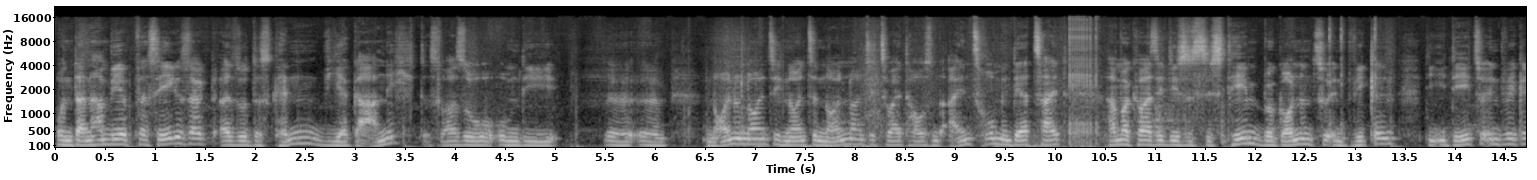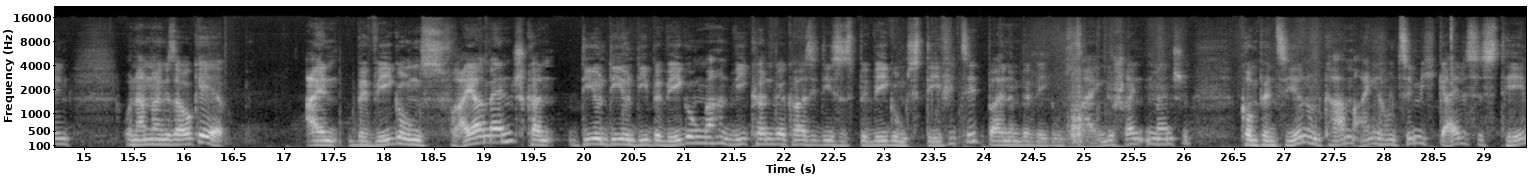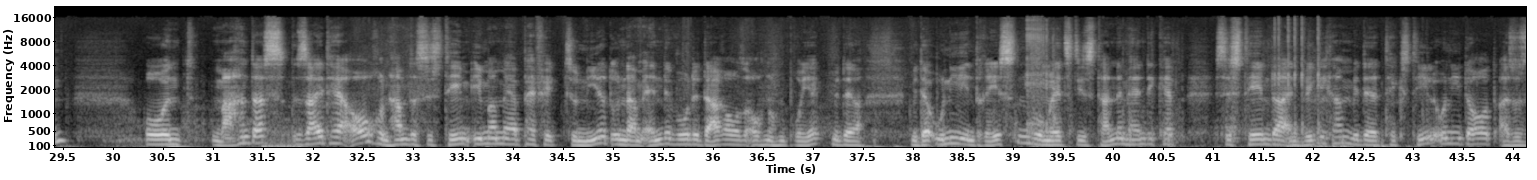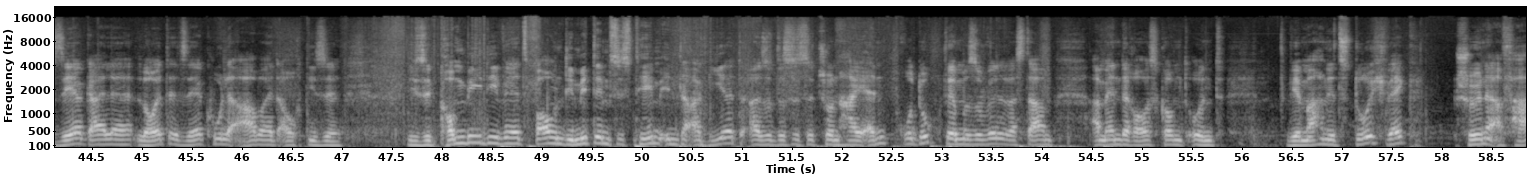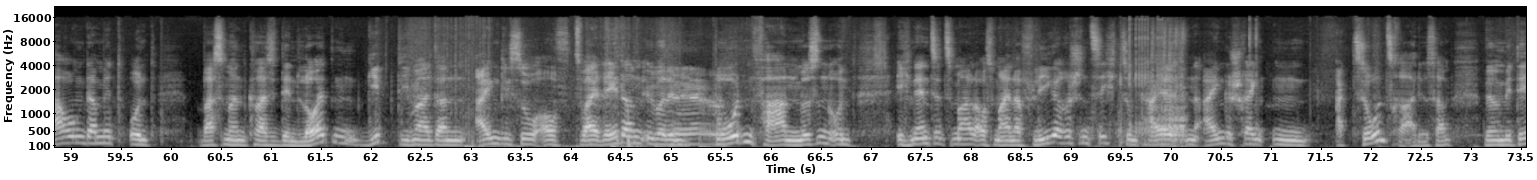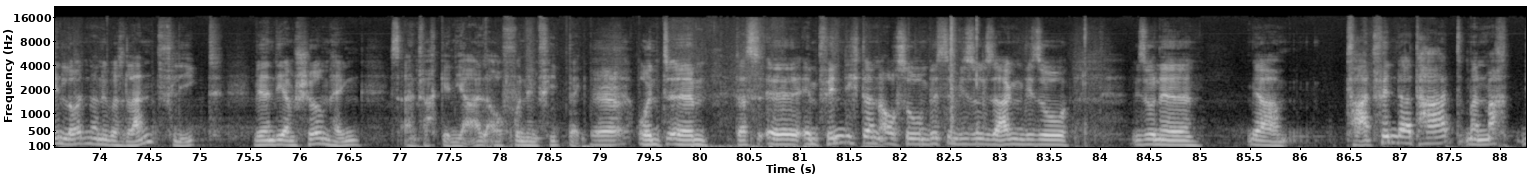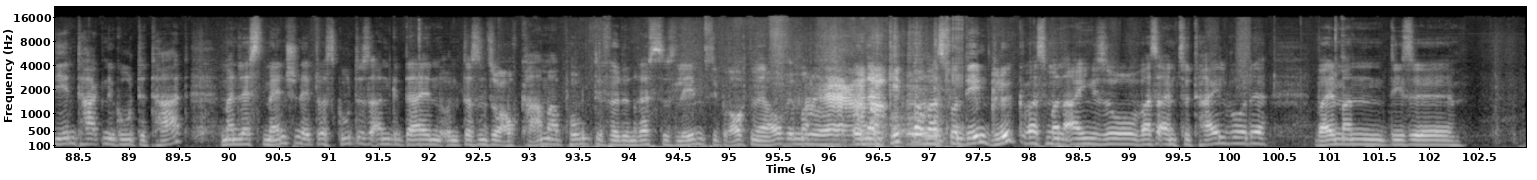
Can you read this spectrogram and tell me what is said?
Und dann haben wir per se gesagt, also das kennen wir gar nicht. Das war so um die äh, äh, 99, 1999, 2001 rum. In der Zeit haben wir quasi dieses System begonnen zu entwickeln, die Idee zu entwickeln und haben dann gesagt, okay, ein bewegungsfreier Mensch kann die und die und die Bewegung machen. Wie können wir quasi dieses Bewegungsdefizit bei einem bewegungseingeschränkten Menschen kompensieren und kamen eigentlich ein ziemlich geiles System und machen das seither auch und haben das System immer mehr perfektioniert und am Ende wurde daraus auch noch ein Projekt mit der, mit der Uni in Dresden, wo wir jetzt dieses Tandem-Handicap-System da entwickelt haben, mit der Textil-Uni dort. Also sehr geile Leute, sehr coole Arbeit, auch diese, diese Kombi, die wir jetzt bauen, die mit dem System interagiert. Also das ist jetzt schon ein High-End-Produkt, wenn man so will, was da am, am Ende rauskommt und wir machen jetzt durchweg schöne Erfahrungen damit und was man quasi den Leuten gibt, die mal dann eigentlich so auf zwei Rädern über den Boden fahren müssen und ich nenne es jetzt mal aus meiner fliegerischen Sicht zum Teil einen eingeschränkten Aktionsradius haben, wenn man mit den Leuten dann übers Land fliegt, während die am Schirm hängen, ist einfach genial, auch von dem Feedback. Ja. Und ähm, das äh, empfinde ich dann auch so ein bisschen, wie soll ich sagen, wie so, wie so eine, ja, Pfadfindertat, man macht jeden Tag eine gute Tat, man lässt Menschen etwas Gutes angedeihen und das sind so auch Karma-Punkte für den Rest des Lebens, die braucht man ja auch immer. Und dann gibt man was von dem Glück, was man eigentlich so, was einem zuteil wurde, weil man diese,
